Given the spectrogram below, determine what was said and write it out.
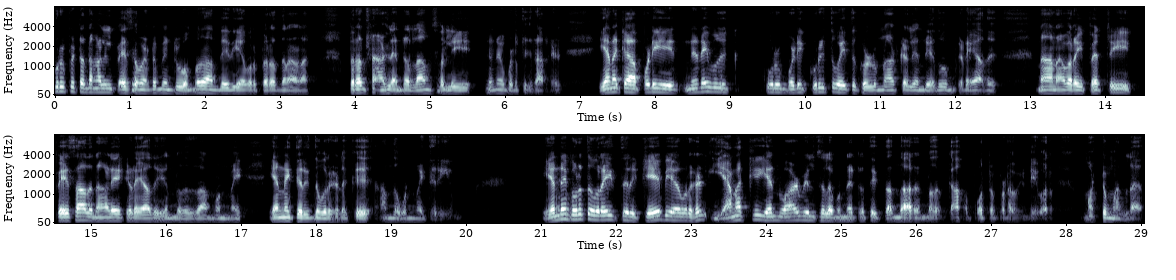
குறிப்பிட்ட நாளில் பேச வேண்டும் என்று ஒன்பதாம் தேதி அவர் பிறந்த நாள் பிறந்த நாள் என்றெல்லாம் சொல்லி நினைவுபடுத்துகிறார்கள். எனக்கு அப்படி நினைவு கூறும்படி குறித்து வைத்துக் கொள்ளும் நாட்கள் என்று எதுவும் கிடையாது. நான் அவரை பற்றி பேசாத நாளே கிடையாது என்பதுதான் உண்மை. என்னை தெரிந்தவர்களுக்கு அந்த உண்மை தெரியும். என்னை பொறுத்தவரை திரு. கேபி அவர்கள் எனக்கு என் வாழ்வில் சில முன்னேற்றத்தை தந்தார் என்பதற்காக போற்றப்பட வேண்டியவர் மட்டுமல்ல.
